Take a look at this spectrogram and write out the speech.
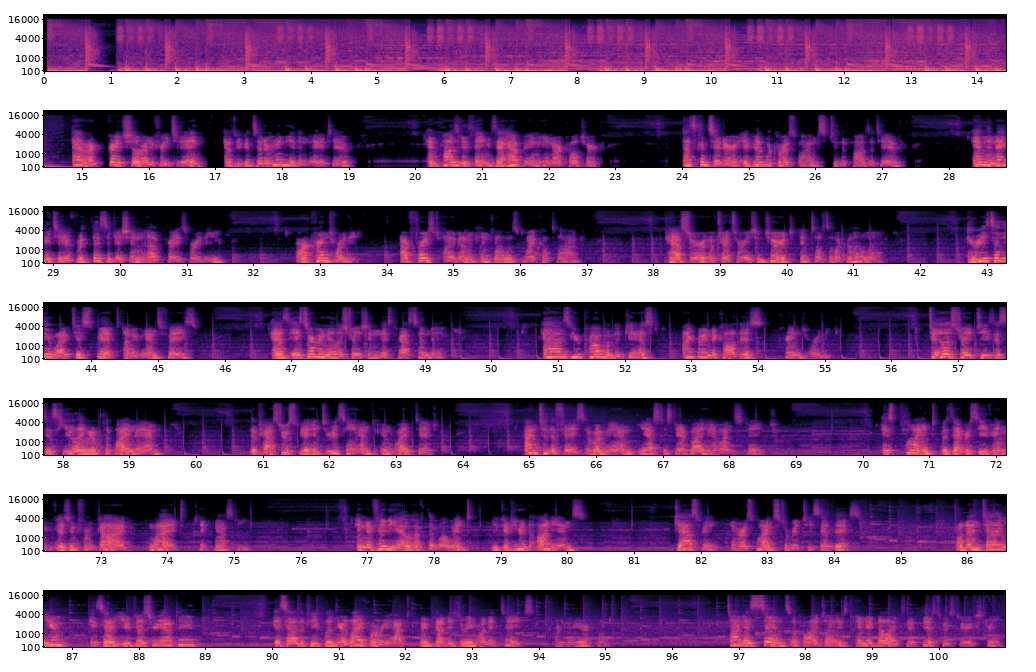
I have a great show ready for you today as we consider many of the negative and positive things that happen in our culture. Let's consider a biblical response to the positive and the negative with this edition of Praiseworthy or Cringeworthy. Our first item involves Michael Todd, pastor of Transformation Church in Tulsa, Oklahoma, who recently wiped his spit on a man's face as a sermon illustration this past Sunday. As you probably guessed, I'm going to call this cringeworthy. To illustrate Jesus' healing of the blind man, the pastor spit into his hand and wiped it onto the face of a man he asked to stand by him on stage. His point was that receiving vision from God might get nasty. In the video of the moment, you could hear the audience gasping, in response to which he said this. What I'm telling you is how you just reacted. It's how the people in your life will react when God is doing what it takes for the miracle. Todd has since apologized and acknowledged that this was too extreme.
